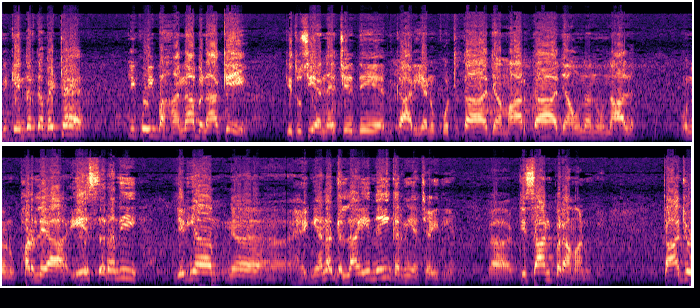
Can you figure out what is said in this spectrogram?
ਕਿ ਕੇਂਦਰ ਤਾਂ ਬੈਠਾ ਹੈ ਕਿ ਕੋਈ ਬਹਾਨਾ ਬਣਾ ਕੇ ਕਿ ਤੁਸੀਂ ਐਨਐਚਏ ਦੇ ਅਧਿਕਾਰੀਆਂ ਨੂੰ ਕੁੱਟਤਾ ਜਾਂ ਮਾਰਤਾ ਜਾਂ ਉਹਨਾਂ ਨੂੰ ਨਾਲ ਉਹਨਾਂ ਨੂੰ ਫੜ ਲਿਆ ਇਸ ਤਰ੍ਹਾਂ ਦੀ ਜਿਹੜੀਆਂ ਅਹ, ਹੈਗੀਆਂ ਨਾ ਗੱਲਾਂ ਇਹ ਨਹੀਂ ਕਰਨੀਆਂ ਚਾਹੀਦੀਆਂ ਅਹ, ਕਿਸਾਨ ਭਰਾਵਾਂ ਨੂੰ ਵੀ ਤਾਂ ਜੋ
